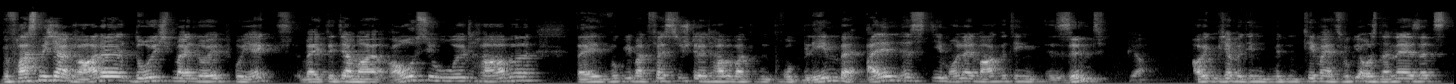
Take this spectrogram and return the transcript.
befasse mich ja gerade durch mein neues Projekt, weil ich das ja mal rausgeholt habe, weil ich wirklich was festgestellt habe, was ein Problem bei allen ist, die im Online-Marketing sind habe ich mich ja mit dem, mit dem Thema jetzt wirklich auseinandergesetzt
